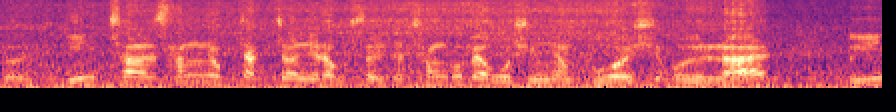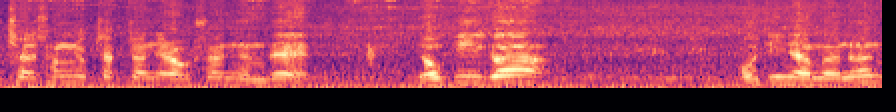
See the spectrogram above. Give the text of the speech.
그 인천 상륙 작전이라고 써 있죠. 1950년 9월 15일 날 그 인천 상륙 작전이라고 써 있는데 여기가 어디냐면은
